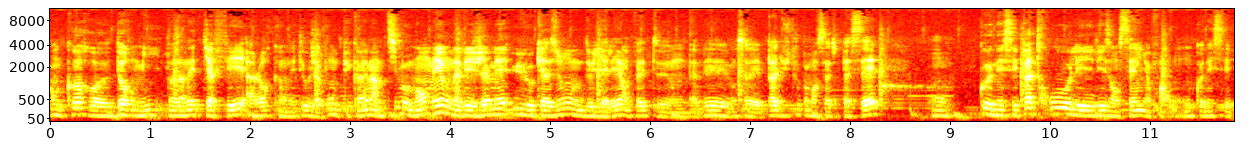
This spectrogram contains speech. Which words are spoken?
encore euh, dormi dans un net café alors qu'on était au Japon depuis quand même un petit moment, mais on n'avait jamais eu l'occasion de y aller en fait, on, avait, on savait pas du tout comment ça se passait, on connaissait pas trop les, les enseignes, enfin on connaissait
